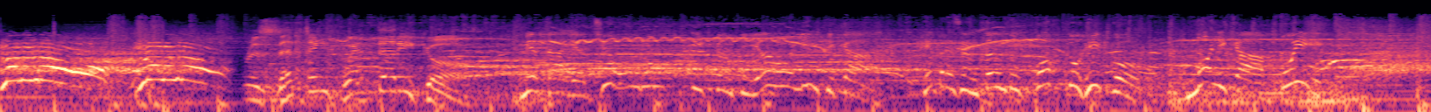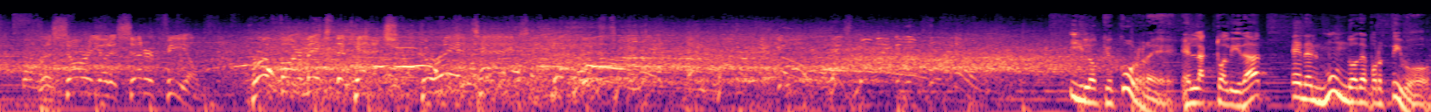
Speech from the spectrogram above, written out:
lo logró, lo logró. Presenting Puerto Rico. Medalha de ouro e campeã olímpica. Representando Porto Rico, Mônica Puig. Rosario to center field. Profar makes the catch. Correa tags. The clock is turning. And Puerto Rico is moving to the final. Y lo que ocurre en la actualidad en el mundo deportivo.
